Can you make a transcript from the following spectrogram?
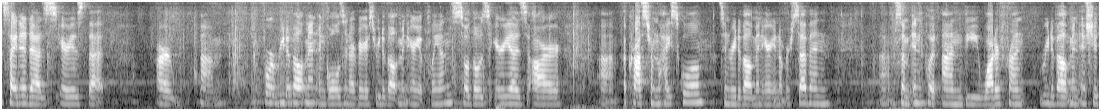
cited as areas that are um, for redevelopment and goals in our various redevelopment area plans. So those areas are um, across from the high school. It's in redevelopment area number seven. Um, Some input on the waterfront redevelopment issue-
